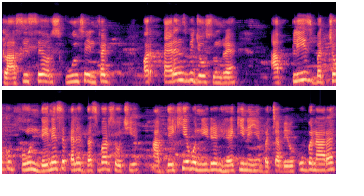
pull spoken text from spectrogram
क्लासेस से और स्कूल से इनफैक्ट और पेरेंट्स भी जो सुन रहे हैं आप प्लीज़ बच्चों को फ़ोन देने से पहले दस बार सोचिए, आप देखिए वो नीडेड है कि नहीं है, बच्चा बेवकूफ़ बना रहा है।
